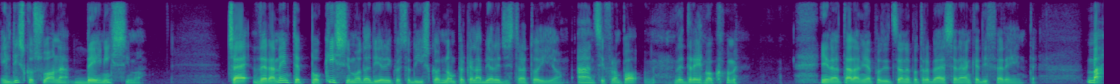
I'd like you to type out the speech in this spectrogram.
il disco suona benissimo. C'è veramente pochissimo da dire di questo disco, non perché l'abbia registrato io, anzi fra un po' vedremo come in realtà la mia posizione potrebbe essere anche differente, ma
